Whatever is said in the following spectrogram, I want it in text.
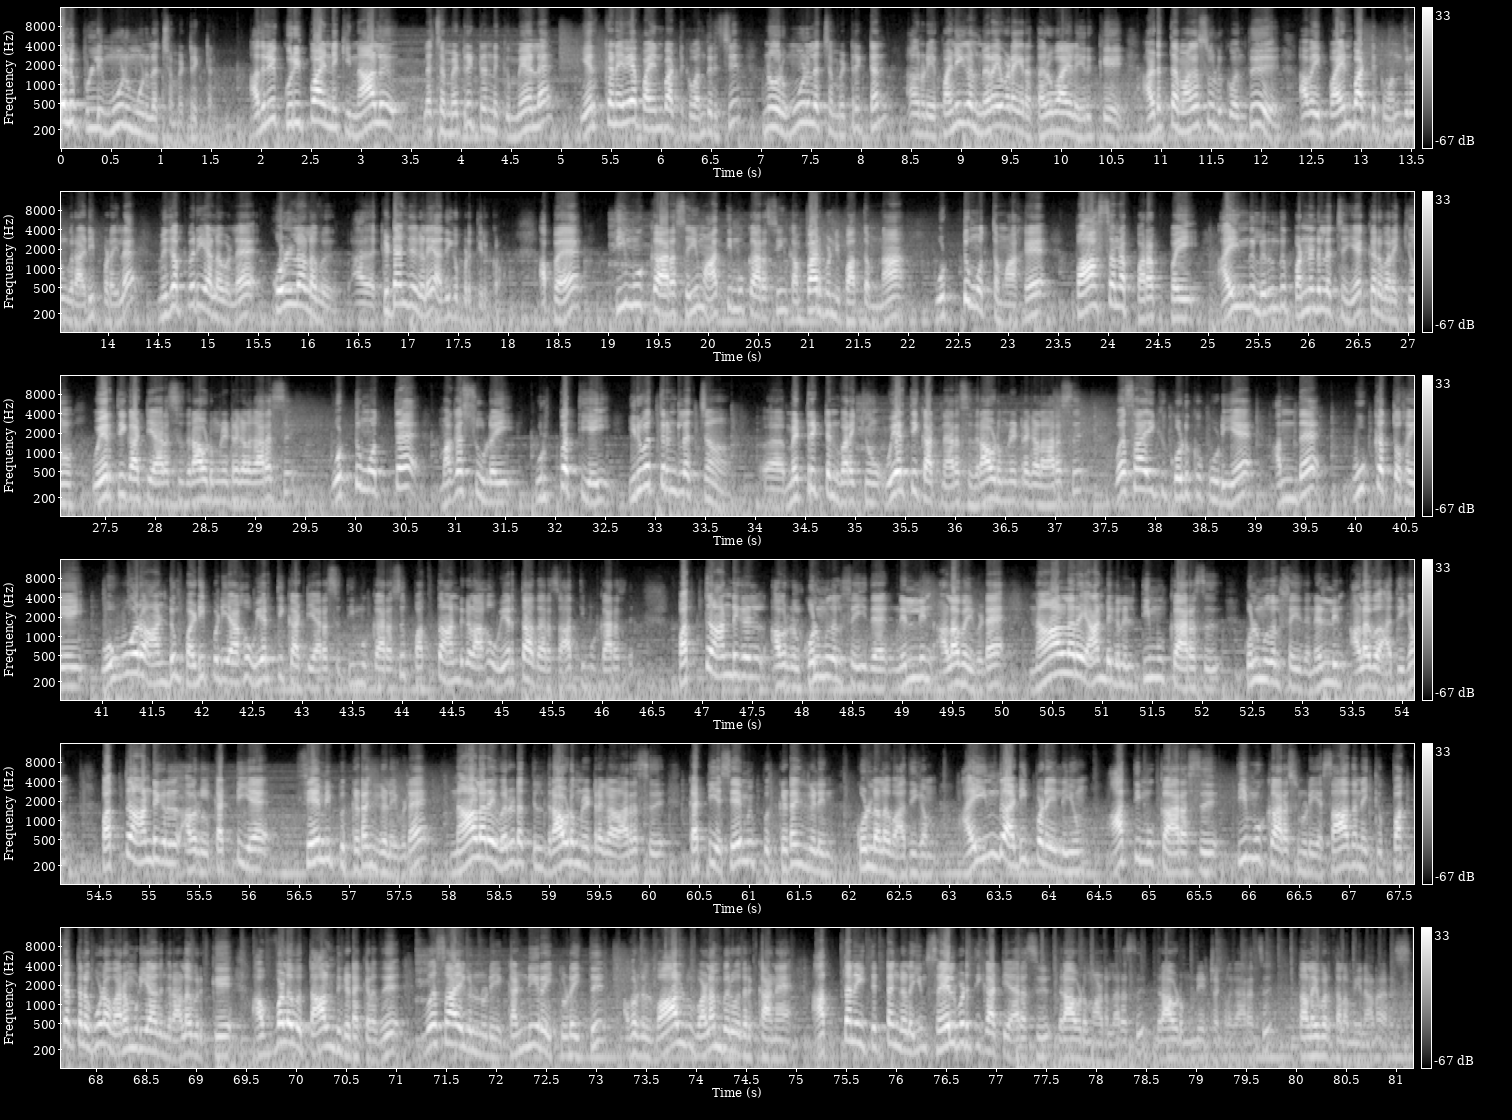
ஏழு புள்ளி மூணு மூணு லட்சம் மெட்ரிக் டன். அதுலேயும் குறிப்பாக இன்னைக்கு நாலு லட்சம் மெட்ரிக் டன்னுக்கு மேலே ஏற்கனவே பயன்பாட்டுக்கு வந்துருச்சு. இன்னும் ஒரு மூணு லட்சம் மெட்ரிக் டன் அதனுடைய பணிகள் நிறைவடைகிற தருவாயில் இருக்குது அடுத்த மகசூலுக்கு வந்து அவை பயன்பாட்டுக்கு வந்துருங்கிற அடிப்படையில் மிகப்பெரிய அளவில் கொள்ளளவு கிடங்குகளை அதிகப்படுத்தியிருக்கிறோம். அப்போ திமுக அரசையும் அதிமுக அரசையும் கம்பேர் பண்ணி பார்த்தோம்னா ஒட்டுமொத்தமாக பாசன பரப்பை ஐந்திலிருந்து பன்னெண்டு லட்சம் ஏக்கர் வரைக்கும் உயர்த்தி காட்டிய அரசு திராவிட முன்னேற்ற கழக அரசு ஒட்டுமொத்த மகசூலை உற்பத்தியை இருபத்தி ரெண்டு லட்சம் மெட்ரிக் டன் வரைக்கும் உயர்த்தி காட்டின அரசு திராவிட முன்னேற்ற கழக அரசு விவசாயிக்கு கொடுக்கக்கூடிய அந்த ஊக்கத்தொகையை ஒவ்வொரு ஆண்டும் படிப்படியாக உயர்த்தி காட்டிய அரசு திமுக அரசு பத்து ஆண்டுகளாக உயர்த்தாத அரசு அதிமுக அரசு. பத்து ஆண்டுகள் அவர்கள் கொள்முதல் செய்த நெல்லின் அளவை விட நாலரை ஆண்டுகளில் திமுக அரசு கொள்முதல் செய்த நெல்லின் அளவு அதிகம். பத்து ஆண்டுகளில் அவர்கள் கட்டிய சேமிப்பு கிடங்குகளை விட நாலரை வருடத்தில் திராவிட முன்னேற்ற கழக அரசு கட்டிய சேமிப்பு கிடங்குகளின் கொள்ளளவு அதிகம். ஐந்து அடிப்படையிலையும் அதிமுக அரசு திமுக அரசினுடைய சாதனைக்கு பக்கத்தில் கூட வர முடியாதுங்கிற அளவிற்கு அவ்வளவு தாழ்ந்து கிடக்கிறது. விவசாயிகளுடைய கண்ணீரை துடைத்து அவர்கள் வாழ்வு வளம் பெறுவதற்கான அத்தனை திட்டங்களையும் செயல்படுத்தி காட்டிய அரசு திராவிட மாடல் அரசு திராவிட முன்னேற்ற கழக அரசு தலைவர் தலைமையிலான அரசு.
